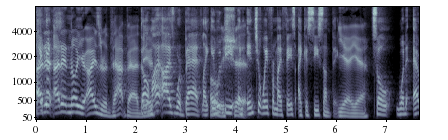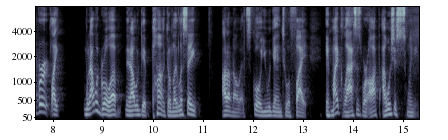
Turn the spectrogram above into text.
I didn't I didn't know your eyes were that bad, dude. Dog, my eyes were bad. Like it would be shit. an inch away from my face, I could see something. yeah, yeah. So whenever, like, when I would grow up and I would get punked, or like, let's say, I don't know, at school, you would get into a fight. If my glasses were off, I was just swinging.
